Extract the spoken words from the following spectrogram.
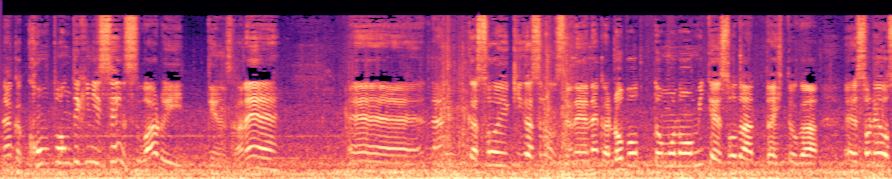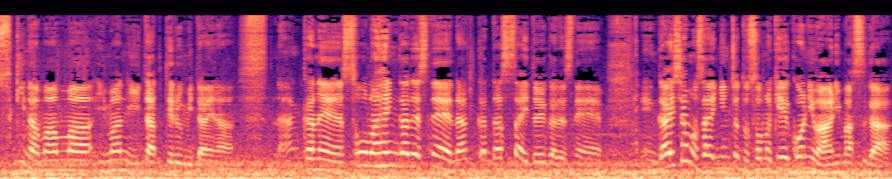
なんか根本的にセンス悪いっていうんですかね。えー、なんかそういう気がするんですよね、なんかロボットものを見て育った人が、え、それを好きなまんま今に至ってるみたいな、なんかね、その辺がですね、なんかダッサいというかですね、会社も最近ちょっとその傾向にはありますが、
